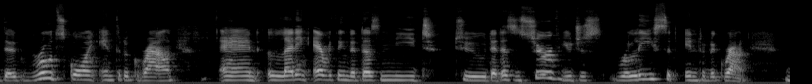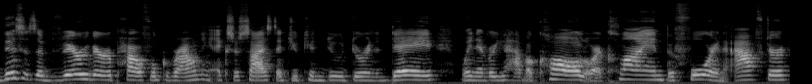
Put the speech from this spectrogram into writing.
the roots going into the ground and letting everything that doesn't need to, that doesn't serve you, just release it into the ground. This is a very, very powerful grounding exercise that you can do during the day, whenever you have a call or a client, before and after,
